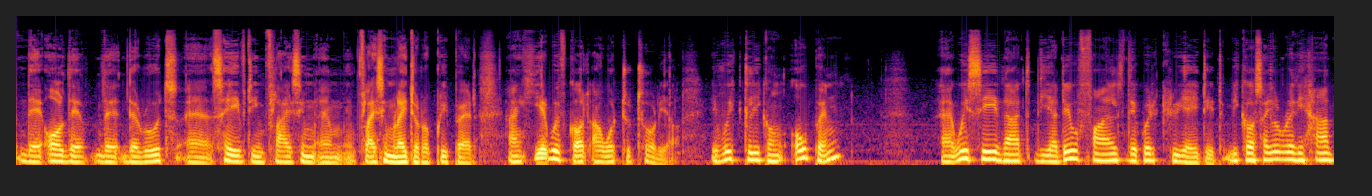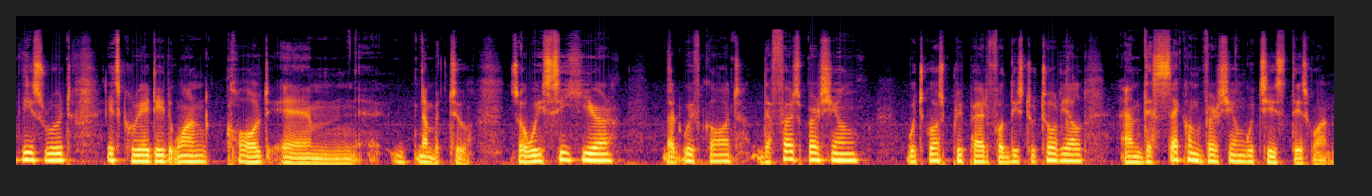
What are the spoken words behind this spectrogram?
the all the the, the routes uh, saved in flight, sim, um, flight simulator or prepared. And here we've got our tutorial. If we click on open uh, we see that the ADEU files they were created. Because I already had this route it's created one called um, number two. So we see here that we've got the first version which was prepared for this tutorial and the second version which is this one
